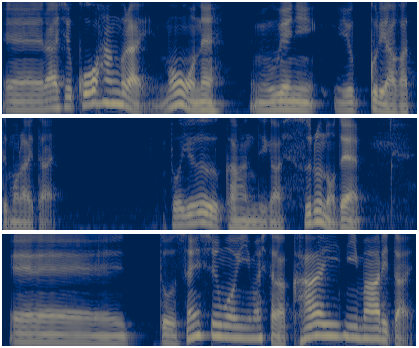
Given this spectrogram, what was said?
えー、来週後半ぐらい、もうね、上にゆっくり上がってもらいたいという感じがするので、えー、っと、先週も言いましたが、買いに回りたい。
